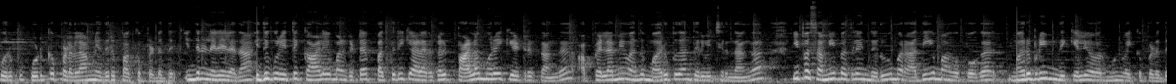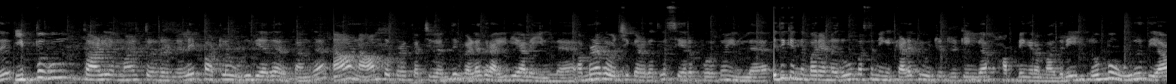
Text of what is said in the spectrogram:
பொறுப்பு கொடுக்கப்படலாம்னு எதிர்பார்க்கப்பட்டது இந்த நிலையில தான் இது குறித்து காளியம்மாள் கிட்ட பத்திரிகையாளர்கள் பல முறை கேட்டிருக்காங்க. அப்போ எல்லாமே வந்து மறுப்பு தான் தெரிவிச்சிருந்தாங்க. இப்போ சமீபத்தில் இந்த ரூமர் அதிகமாக போக மறுபடியும் இந்த கேள்வி அவர் முன் வைக்கப்படுது. இப்பவும் காளியம்மாள் தன்னோட நிலைப்பாட்டில் உறுதியாக தான் இருக்காங்க. நான் நாம் தமிழர் கட்சியிலேருந்து விலகிற விலகுற இல்லை. தமிழக வெற்றி கழகத்தில் சேர இல்லை. இதுக்கு இந்த மாதிரியான ரூமர்ஸை நீங்க கிளப்பி விட்டுட்டு இருக்கீங்க அப்படிங்கிற மாதிரி ரொம்ப உறுதியா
